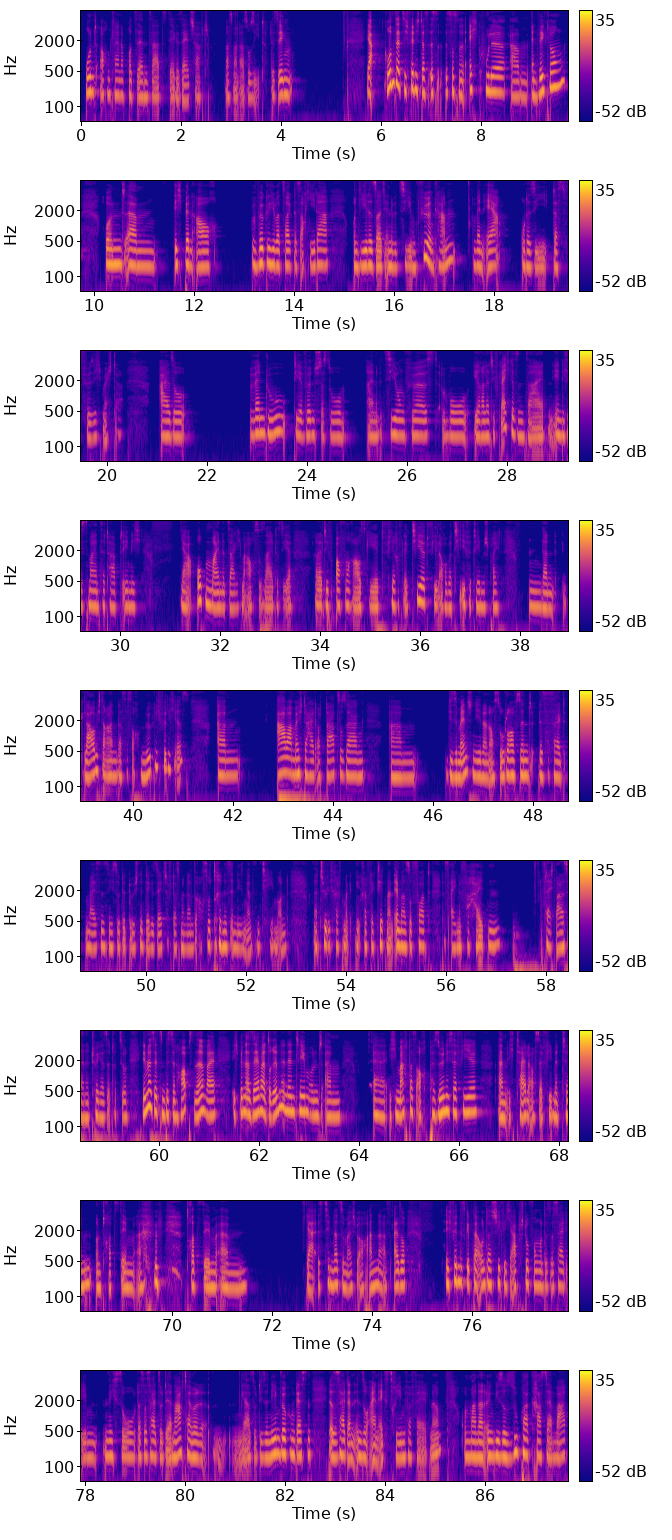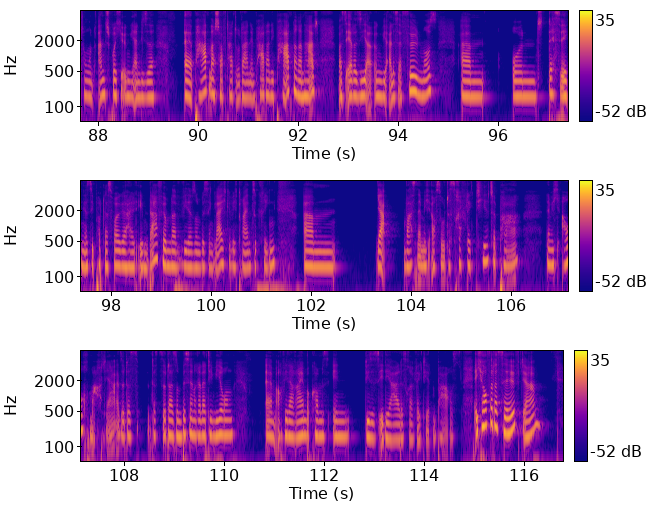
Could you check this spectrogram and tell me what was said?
und auch ein kleiner Prozentsatz der Gesellschaft, was man da so sieht. Deswegen, ja, grundsätzlich finde ich, das ist, ist das eine echt coole ähm, Entwicklung und ähm, ich bin auch wirklich überzeugt, dass auch jeder und jede solche eine Beziehung führen kann, wenn er oder sie das für sich möchte. Also, wenn du dir wünschst, dass du eine Beziehung führst, wo ihr relativ gleichgesinnt seid, ein ähnliches Mindset habt, ähnlich, ja, open-minded, sage ich mal auch so seid, dass ihr relativ offen rausgeht, viel reflektiert, viel auch über tiefe Themen sprecht, mm, dann glaube ich daran, dass das auch möglich für dich ist. Ähm, aber möchte halt auch dazu sagen, ähm, diese Menschen, die dann auch so drauf sind, das ist halt meistens nicht so der Durchschnitt der Gesellschaft, dass man dann so auch so drin ist in diesen ganzen Themen. Und natürlich reflektiert man immer sofort das eigene Verhalten. Vielleicht war das ja eine Trigger-Situation. Ich nehme das jetzt ein bisschen hops, ne, weil ich bin da selber drin in den Themen und ähm, äh, ich mache das auch persönlich sehr viel. Ähm, ich teile auch sehr viel mit Tim und trotzdem, äh, trotzdem, ähm, ja, ist Tim da zum Beispiel auch anders. Also ich finde, es gibt da unterschiedliche Abstufungen und das ist halt eben nicht so, das ist halt so der Nachteil oder ja, so diese Nebenwirkung dessen, dass es halt dann in so ein Extrem verfällt, ne? Und man dann irgendwie so super krasse Erwartungen und Ansprüche irgendwie an diese äh, Partnerschaft hat oder an den Partner, die Partnerin hat, was er oder sie irgendwie alles erfüllen muss. Ähm, und deswegen ist die Podcast-Folge halt eben dafür, um da wieder so ein bisschen Gleichgewicht reinzukriegen. Ähm, ja, was nämlich auch so das reflektierte Paar nämlich auch macht, ja. Also dass, dass du da so ein bisschen Relativierung ähm, auch wieder reinbekommst in dieses Ideal des reflektierten Paares. Ich hoffe, das hilft, ja.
